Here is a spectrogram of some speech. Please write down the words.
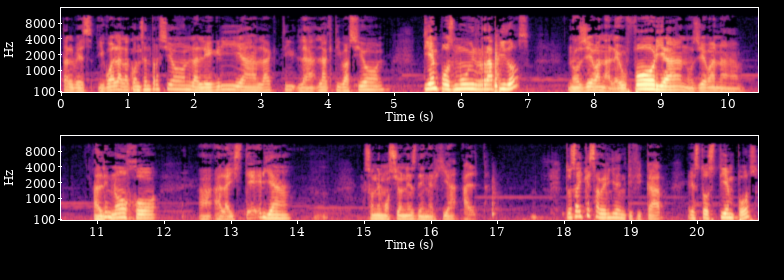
tal vez igual a la concentración, la alegría, la, acti- la- la activación. Tiempos muy rápidos nos llevan a la euforia, nos llevan a, al enojo, a, a la histeria. Son emociones de energía alta. Entonces hay que saber identificar estos tiempos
